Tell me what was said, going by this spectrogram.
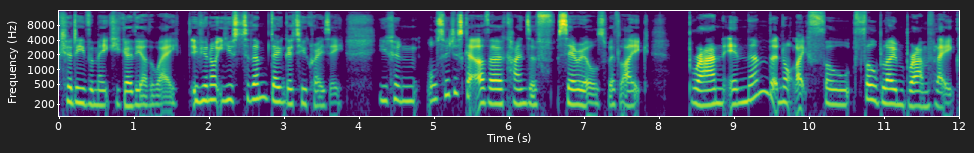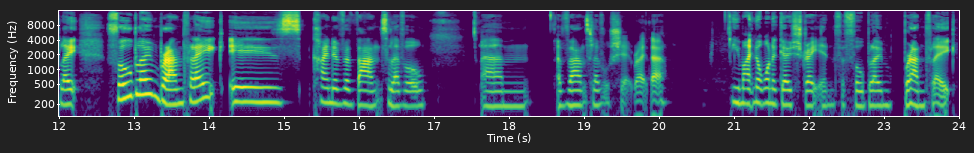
could even make you go the other way. If you're not used to them, don't go too crazy. You can also just get other kinds of cereals with like bran in them, but not like full full blown bran flake. Like full blown bran flake is kind of advanced level, um, advanced level shit right there you might not want to go straight in for full blown bran flake.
